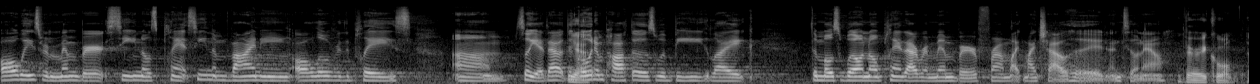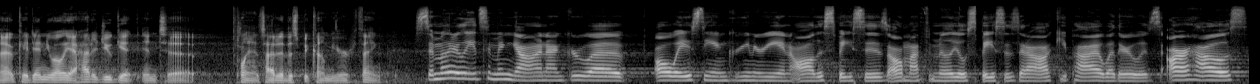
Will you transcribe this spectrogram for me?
always remember seeing those plants, seeing them vining all over the place. Um, so yeah, that the yeah. golden pothos would be like the most well-known plant I remember from like my childhood until now. Very cool. Okay, Danuelle, yeah, how did you get into plants? How did this become your thing? Similarly to Mignon, I grew up always seeing greenery in all the spaces, all my familial spaces that I occupy, whether it was our house,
